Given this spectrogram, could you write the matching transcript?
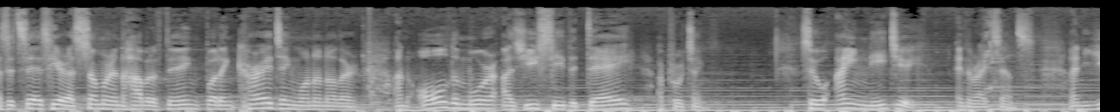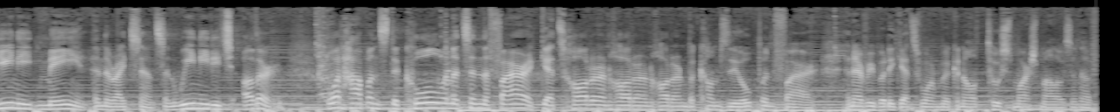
as it says here, as some are in the habit of doing, but encouraging one another, and all the more as you see the day approaching. So I need you in the right sense. And you need me in the right sense. And we need each other. What happens to coal when it's in the fire? It gets hotter and hotter and hotter and becomes the open fire. And everybody gets warm. We can all toast marshmallows and have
